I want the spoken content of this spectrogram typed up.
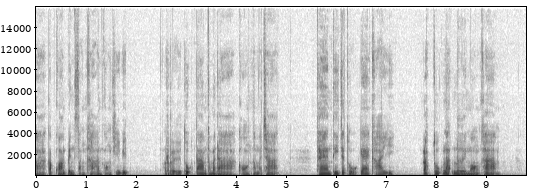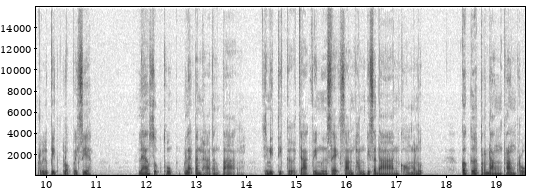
มากับความเป็นสังขารของชีวิต หรือทุกตามธรรมดาของธรรมชาติ แทนที่จะถูกแก้ไข กลับถูกละเลยมองข้าม หรือปิดกลบไว้เสีย แล้วสุขทุกข์และปัญหาต่างๆ ชนิดที่เกิดจากฝีมือเสกสรรผันพิสดารของมนุษย์ ก็เกิดประดังพรั่งพรู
